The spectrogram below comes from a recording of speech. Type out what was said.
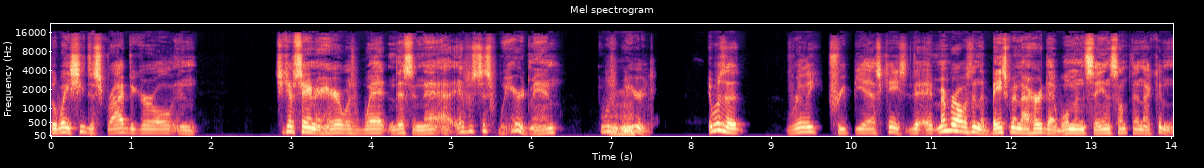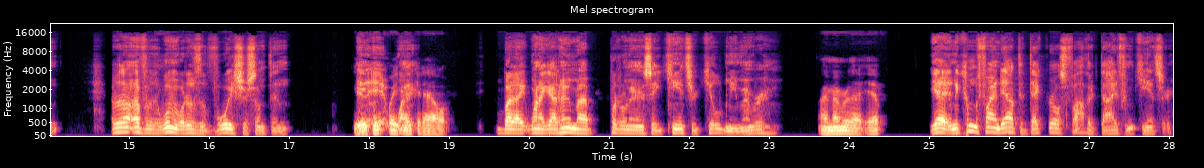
The way she described the girl, and she kept saying her hair was wet and this and that. It was just weird, man. It was mm-hmm. weird. It was a really creepy ass case. Remember, I was in the basement and I heard that woman saying something. I couldn't. I don't know if it was a woman, but it was a voice or something. Yeah, you couldn't quite make I, it out. But I, when I got home, I put on there and say cancer killed me. Remember? I remember that. Yep. Yeah, and they come to find out that that girl's father died from cancer.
